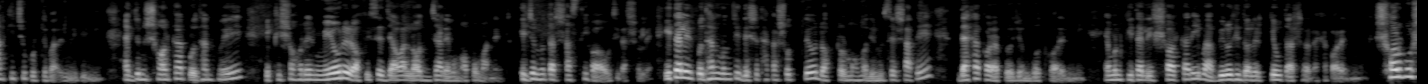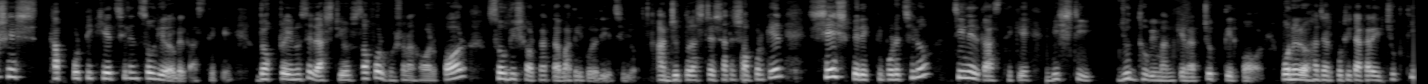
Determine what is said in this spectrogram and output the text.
আর কিছু করতে পারেননি তিনি। একজন সরকার প্রধান হয়ে একটি শহরের মেয়রের অফিসে যাওয়া লজ্জার এবং অপমানের। এই জন্য তার শাস্তি হওয়া উচিত আসলে। ইতালির প্রধানমন্ত্রী দেশে থাকা সত্ত্বেও ডক্টর মোহাম্মদ ইউনুসের সাথে দেখা করার প্রয়োজন বোধ করেননি। এমনকি ইতালির সরকারি বা বিরোধী দলের কেউ তার সাথে দেখা করেননি। সর্বশেষ থাপ্পড়টি খেয়েছিলেন সৌদি আরবের কাছ থেকে। ডক্টর ইউনুসের রাষ্ট্রীয় সফর ঘোষণা হওয়ার পর সৌদি সরকার তা বাতিল করে দিয়েছিল। আর যুক্তরাষ্ট্রের সাথে সম্পর্কের শেষ পেরেকটি পড়েছিল চীনের কাছ থেকে। বৃষ্টি যুদ্ধ বিমান কেনার চুক্তির পর। পনেরো হাজার কোটি টাকার এই চুক্তি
